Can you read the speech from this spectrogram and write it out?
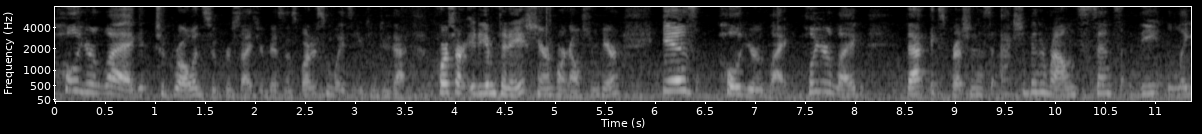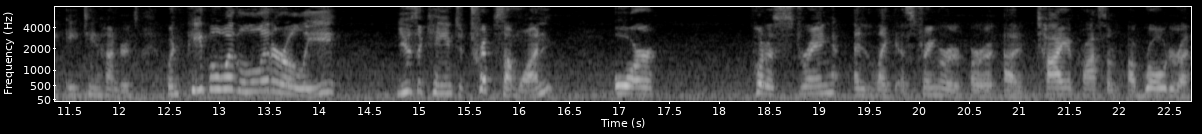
pull your leg to grow and supersize your business? What are some ways that you can do that? Of course, our idiom today, Sharon Hornellstrom here, is pull your leg. Pull your leg. That expression has actually been around since the late 1800s when people would literally use a cane to trip someone or put a string and like a string or, or a tie across a, a road or a,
